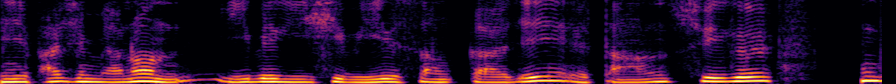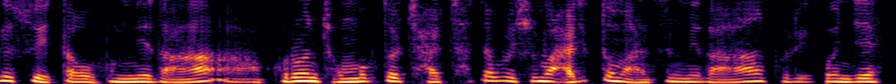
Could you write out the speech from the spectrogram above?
진입하시면은 222일선까지 일단 수익을 챙길 수 있다고 봅니다. 아, 그런 종목들 잘 찾아보시면 아직도 많습니다. 그리고 이제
